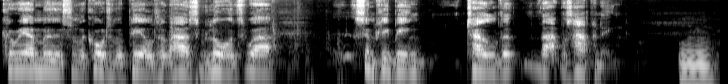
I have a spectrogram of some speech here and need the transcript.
career moves from the Court of Appeal to the House of Lords were simply being told that that was happening. Mm.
